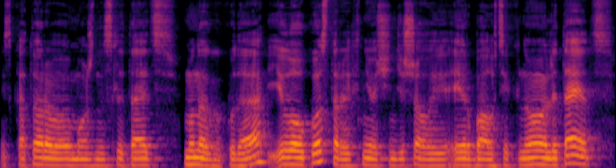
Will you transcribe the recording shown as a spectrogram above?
из которого можно слетать много куда. И лоукостер, их не очень дешевый Air Baltic, но летает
